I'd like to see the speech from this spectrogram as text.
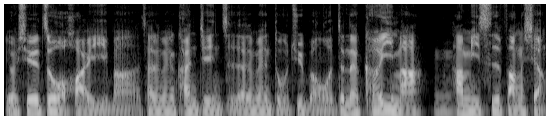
有些自我怀疑嘛，在那边看镜子，在那边读剧本，我真的可以吗？他迷失方向，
